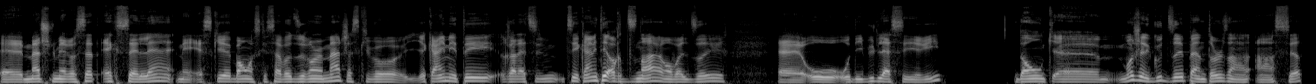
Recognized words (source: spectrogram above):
Euh, match numéro 7, excellent. Mais est-ce que bon, est-ce que ça va durer un match? Est-ce qu'il va. Il a quand même été relativement. quand même été ordinaire, on va le dire, euh, au, au début de la série. Donc, euh, moi, j'ai le goût de dire Panthers en, en 7.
